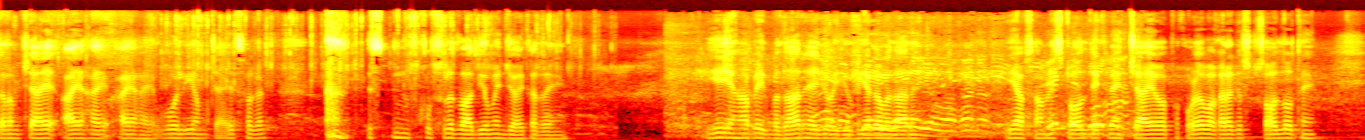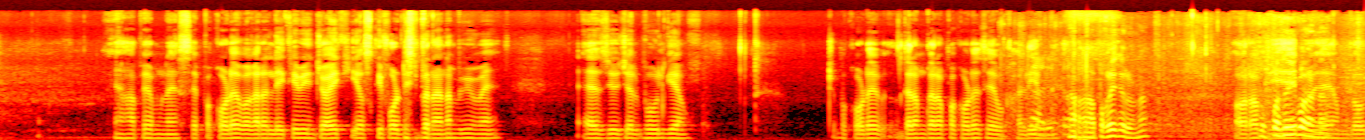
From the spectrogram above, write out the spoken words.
گرم چائے آئے ہائے آئے ہائے وہ لیے ہم چائے اس وقت اس خوبصورت وادیوں میں انجوائے کر رہے ہیں۔ یہ یہاں پہ ایک بازار ہے جو ایوبیا کا بازار ہے۔ یہ آپ سامنے سٹال دیکھ رہے ہیں چائے اور پکوڑے وغیرہ کے سٹال ہوتے ہیں۔ یہاں پہ ہم نے اس سے پکوڑے وغیرہ لے کے بھی انجوائے کیا اس کی فوٹیج بنانا بھی میں ایز یوزل بھول گیا ہوں۔ جو پکوڑے گرم گرم پکوڑے تھے وہ کھا لیے ہم نے۔ ہاں پکڑے کرو نا۔ اور اب ہم لوگ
